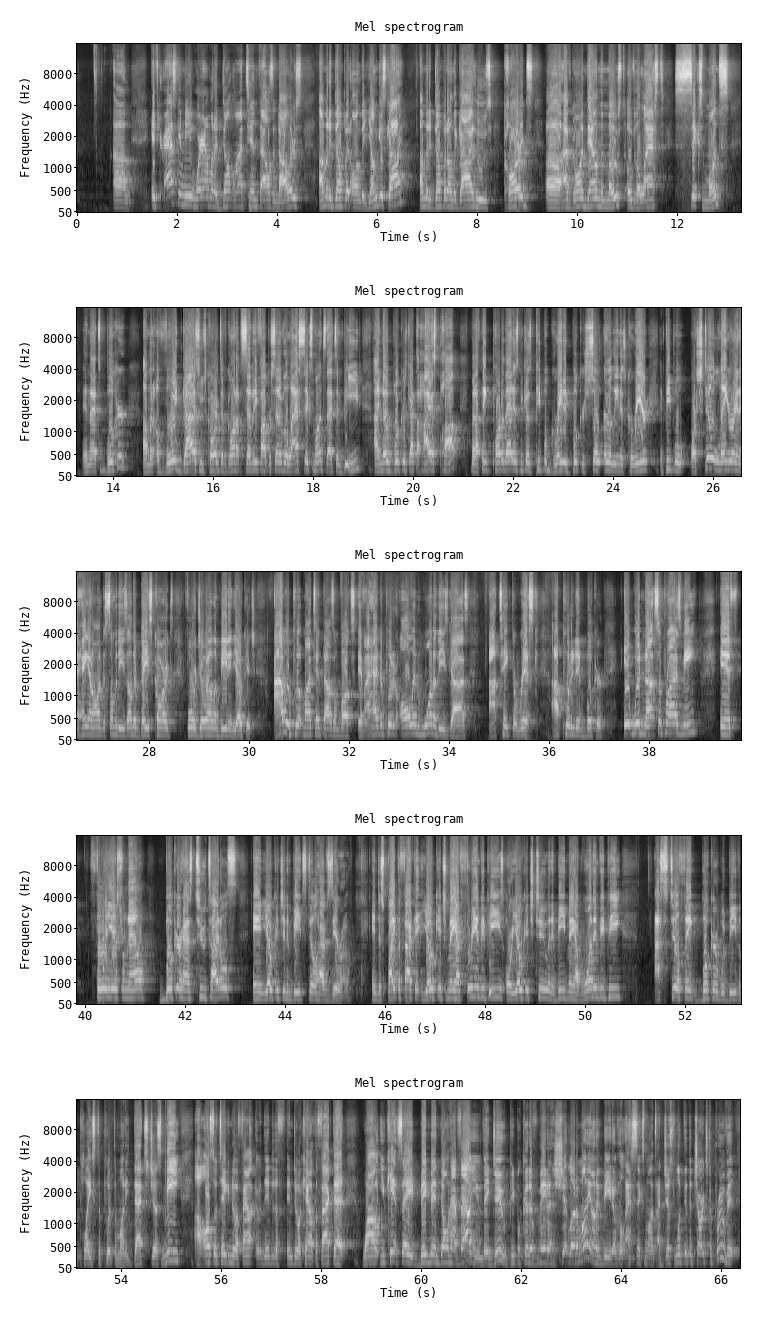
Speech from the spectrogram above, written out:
Um, if you're asking me where I'm going to dump my $10,000, I'm going to dump it on the youngest guy I'm going to dump it on the guy whose cards uh, have gone down the most over the last six months, and that's Booker. I'm going to avoid guys whose cards have gone up 75% over the last six months. That's Embiid. I know Booker's got the highest pop, but I think part of that is because people graded Booker so early in his career, and people are still lingering and hanging on to some of these other base cards for Joel Embiid and Jokic. I would put my 10,000 bucks if I had to put it all in one of these guys. I take the risk. I put it in Booker. It would not surprise me if four years from now, Booker has two titles and Jokic and Embiid still have zero. And despite the fact that Jokic may have three MVPs or Jokic two and Embiid may have one MVP, I still think Booker would be the place to put the money. That's just me. I also take into account into, the, into account the fact that while you can't say big men don't have value, they do. People could have made a shitload of money on Embiid over the last six months. I just looked at the charts to prove it.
